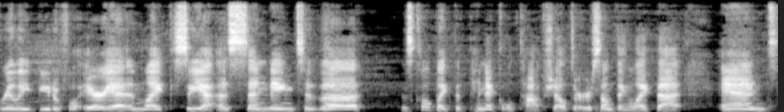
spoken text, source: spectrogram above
really beautiful area, and like so, yeah, ascending to the it was called like the Pinnacle Top Shelter or something like that, and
